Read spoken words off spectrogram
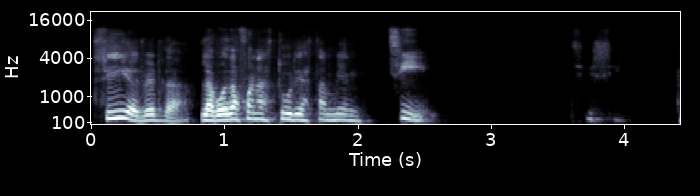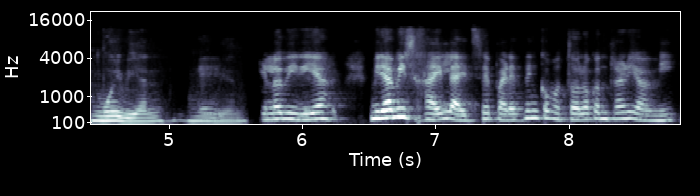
Sí, es verdad. ¿La boda fue en Asturias también? Sí. Sí, sí. Muy bien, muy bien. ¿Quién lo diría? Mira mis highlights, se parecen como todo lo contrario a mí.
